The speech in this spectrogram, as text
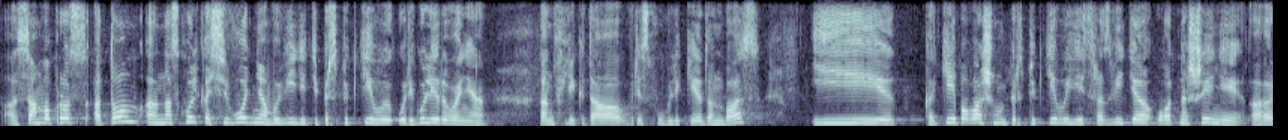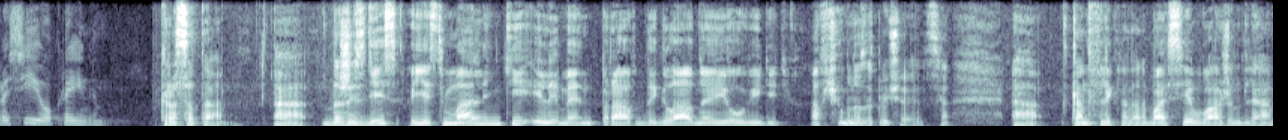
А, сам вопрос о том, а, насколько сегодня вы видите перспективы урегулирования конфликта в Республике Донбасс и какие, по-вашему, перспективы есть развития у отношений России и Украины? Красота. А, даже здесь есть маленький элемент правды, главное ее увидеть. А в чем она заключается? А, конфликт на Донбассе важен для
